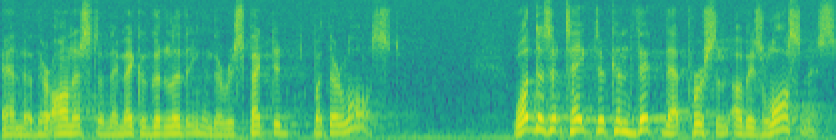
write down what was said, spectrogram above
and uh, they're honest and they make a good living and they're respected, but they're lost. What does it take to convict that person of his lostness?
